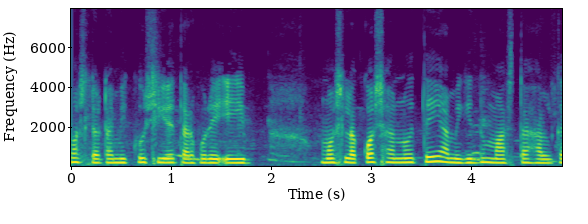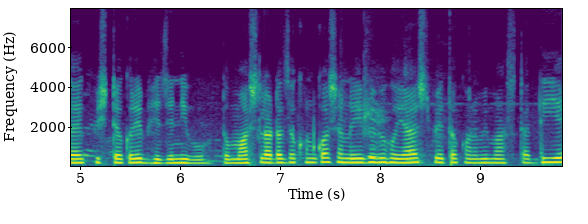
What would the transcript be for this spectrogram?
মশলাটা আমি কষিয়ে তারপরে এই মশলা কষানোতেই আমি কিন্তু মাছটা হালকা এক পিসটা করে ভেজে নিব। তো মশলাটা যখন কষানো এইভাবে হয়ে আসবে তখন আমি মাছটা দিয়ে,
